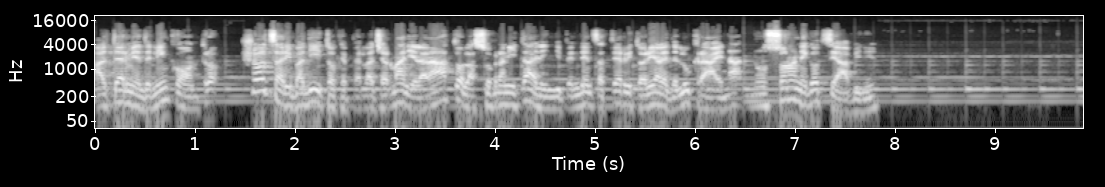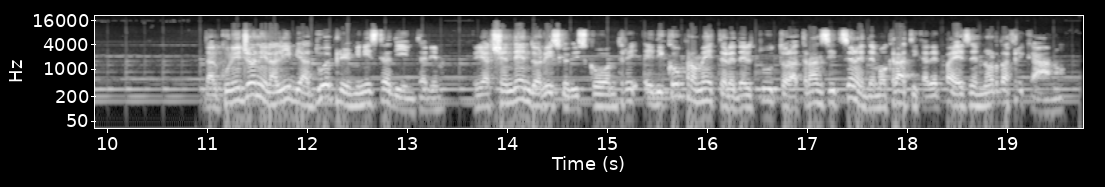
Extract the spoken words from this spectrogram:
al termine dell'incontro, Scholz ha ribadito che per la Germania e la Nato la sovranità e l'indipendenza territoriale dell'Ucraina non sono negoziabili. Da alcuni giorni la Libia ha due primi ministri ad interim, riaccendendo il rischio di scontri e di compromettere del tutto la transizione democratica del paese nordafricano.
